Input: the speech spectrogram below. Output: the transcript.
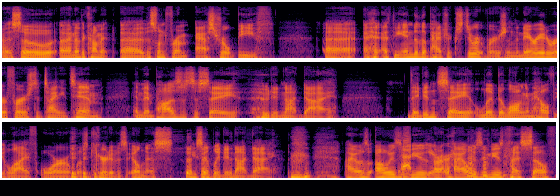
uh, so uh, another comment, uh, this one from Astral Beef. Uh, at the end of the Patrick Stewart version, the narrator refers to Tiny Tim and then pauses to say, "Who did not die." They didn't say lived a long and healthy life or was cured of his illness. He simply did not die. I was always That amused. Or I always amused myself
